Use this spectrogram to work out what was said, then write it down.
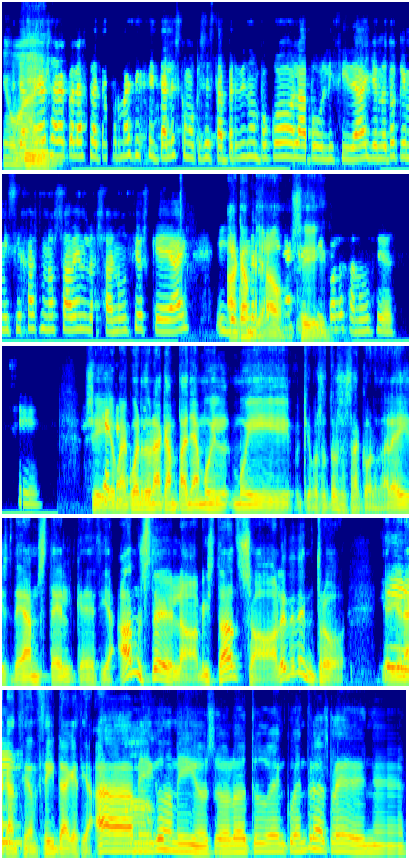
También ahora con las plataformas digitales como que se está perdiendo un poco la publicidad. Yo noto que mis hijas no saben los anuncios que hay y yo ha cambiado, sí. los anuncios. Sí. Sí, yo me acuerdo de una campaña muy, muy que vosotros os acordaréis de Amstel que decía Amstel, la amistad sale de dentro. Y hay una cancioncita que decía Amigo mío, solo tú encuentras leña.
